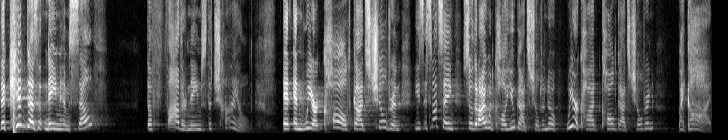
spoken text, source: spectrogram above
The kid doesn't name himself, the father names the child. And, and we are called God's children. He's, it's not saying so that I would call you God's children. No, we are called, called God's children by God.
